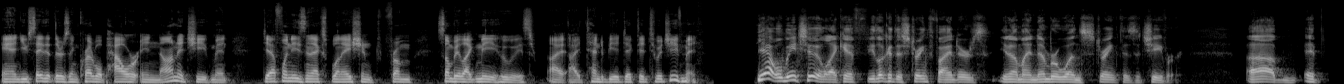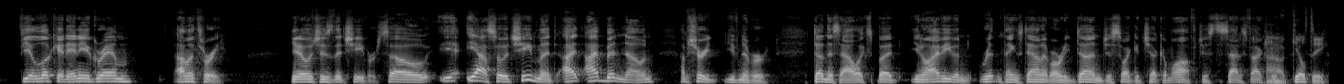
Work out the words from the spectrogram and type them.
And you say that there's incredible power in non-achievement. Definitely needs an explanation from somebody like me, who is I, I tend to be addicted to achievement. Yeah, well, me too. Like if you look at the strength finders, you know, my number one strength is achiever. Um, if you look at Enneagram, I'm a three. you know, which is the achiever. So yeah, so achievement. I, I've been known. I'm sure you've never done this, Alex, but you know, I've even written things down I've already done just so I could check them off, just the satisfaction. Oh, guilty,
